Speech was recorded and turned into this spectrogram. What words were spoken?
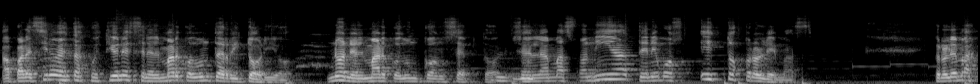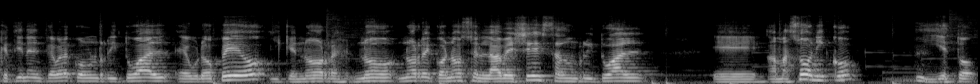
aparecieron estas cuestiones en el marco de un territorio, no en el marco de un concepto. O sea, en la Amazonía tenemos estos problemas. Problemas que tienen que ver con un ritual europeo y que no, no, no reconocen la belleza de un ritual eh, amazónico, y esto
